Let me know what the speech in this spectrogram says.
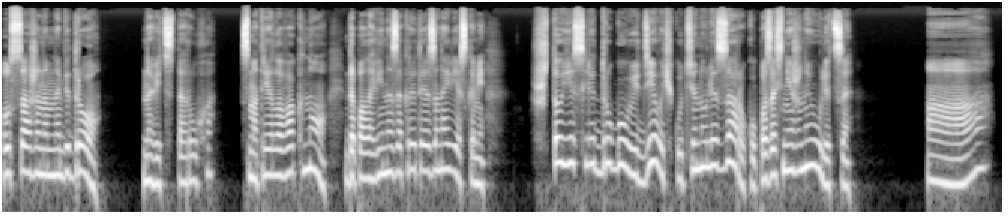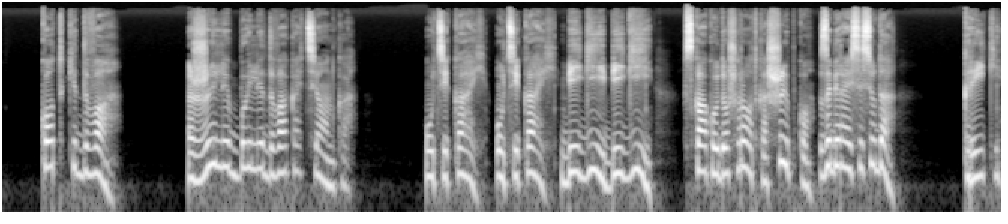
усаженным на бедро. Но ведь старуха смотрела в окно, до половины закрытая занавесками. Что, если другую девочку тянули за руку по заснеженной улице? А, -а, -а котки два. Жили-были два котенка. «Утекай, утекай, беги, беги! Вскакуй до шротка, шибко, забирайся сюда!» Крики.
